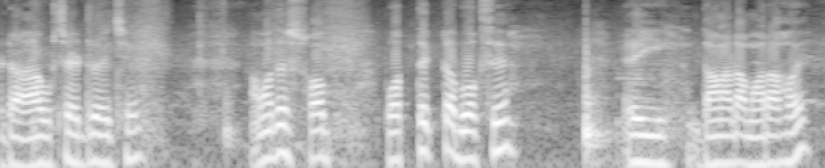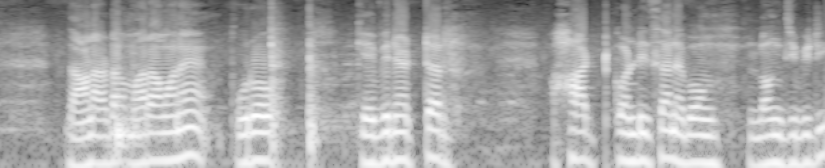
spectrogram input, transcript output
এটা আউটসাইড রয়েছে। আমাদের সব প্রত্যেকটা বক্সে এই দানাটা মারা হয়। দানাটা মারা মানে পুরো ক্যাবিনেটটার হার্ড কন্ডিশন এবং লংজিভিটি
